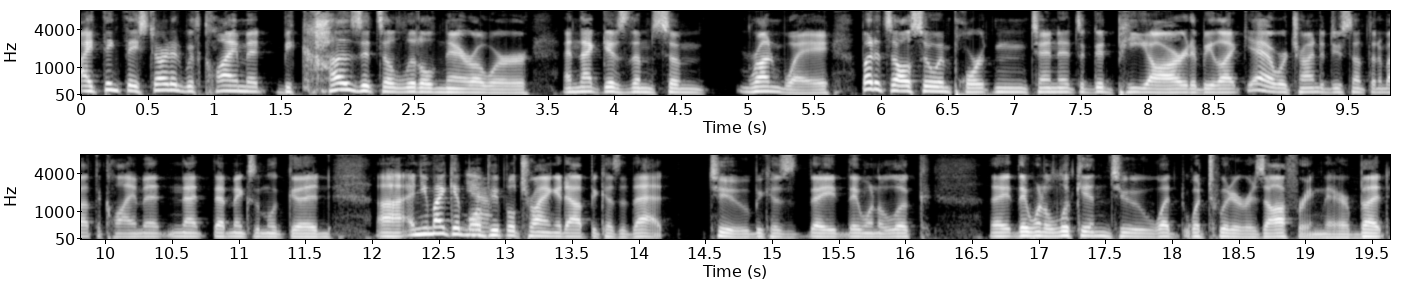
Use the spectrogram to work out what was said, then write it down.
I think they started with climate because it's a little narrower, and that gives them some runway. But it's also important, and it's a good PR to be like, yeah, we're trying to do something about the climate, and that that makes them look good. Uh, and you might get more yeah. people trying it out because of that too, because they they want to look they they want to look into what what Twitter is offering there. But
